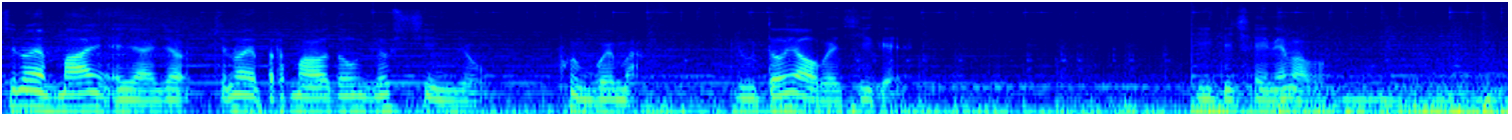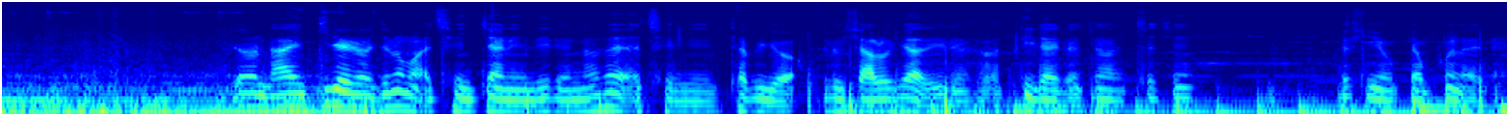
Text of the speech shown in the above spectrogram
ကျွန်တော်ရဲ့မှားရင်အရာကြောင့်ကျွန်တော်ရဲ့ပထမဆုံးရုပ်ရှင်ရုံဖွင့်ပွဲမှာလူ3ယောက်ပဲရှိခဲ့တယ်ဒီတစ်ချိန်ထဲမှာပေါ့ ကျွန်တော်ဒါကြီးကြည့်လိုက်တော့ကျွန်တော်မှအချိန်ကြံနေသေးတယ်နောက်ထပ်အချိန်ကြီးထပ်ပြီးတော့လူရှာလို့ရသေးတယ်ဆိုတော့တိလိုက်တော့ကျွန်တော်ချက်ချင်းရုပ်ရှင်ရုံပြန်ဖွင့်လိုက်တယ်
